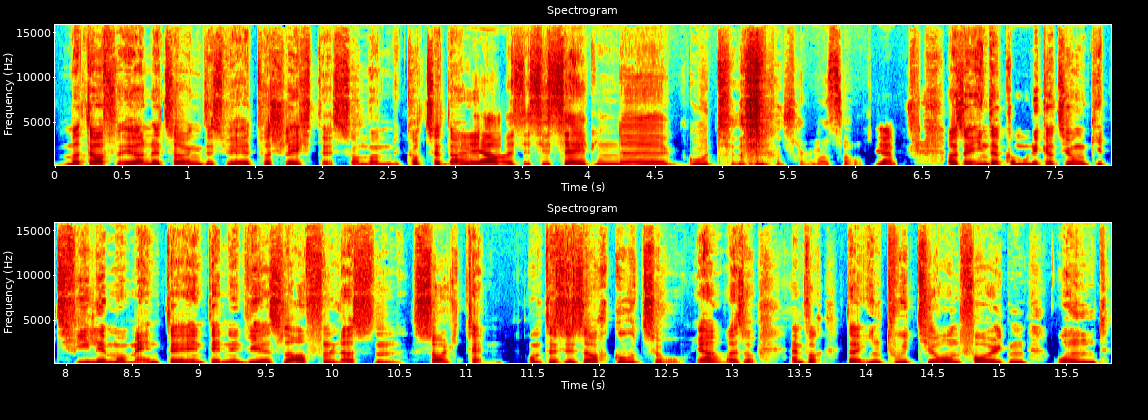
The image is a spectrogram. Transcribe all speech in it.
man darf ja nicht sagen, das wäre etwas Schlechtes, sondern Gott sei Dank. Ja, aber es ist selten äh, gut, sagen wir so. Ja, also in der Kommunikation gibt es viele Momente, in denen wir es laufen lassen sollten. Und das ist auch gut so. Ja, also einfach der Intuition folgen und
